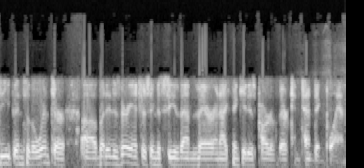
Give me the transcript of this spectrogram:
deep into the winter. Uh, but it is very interesting to see them there, and I think it is part of their contending plan.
